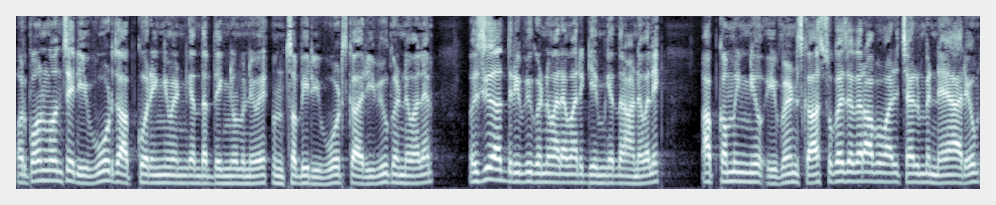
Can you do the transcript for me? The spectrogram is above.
और कौन कौन से रिवॉर्ड्स आपको रिंग इवेंट के अंदर देखने को मिलने वाले उन सभी रिवॉर्ड्स का रिव्यू करने वाले हैं। और इसी के साथ रिव्यू करने वाले हमारे गेम के अंदर आने वाले अपकमिंग न्यू इवेंट्स का। सो गाइज़ अगर आप हमारे चैनल में नए आ रहे हो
